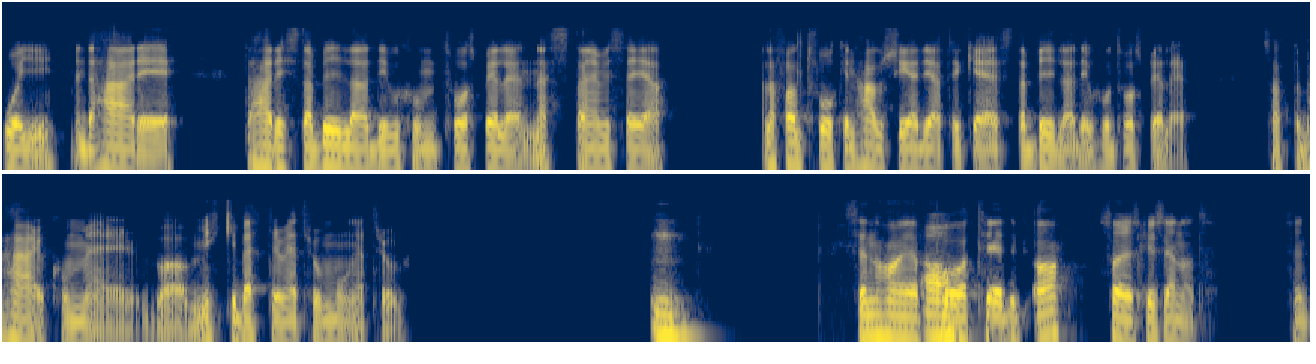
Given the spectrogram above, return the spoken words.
HJ. Men det här är, det här är stabila division 2-spelare, nästan jag vill säga. I alla fall två och en halv kedja tycker jag är stabila division 2-spelare. Så att de här kommer vara mycket bättre än jag tror många tror. Mm. Sen har jag ja. på tredje, ja, sorry, ska du säga något? Sen,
